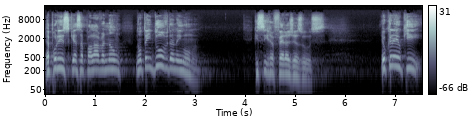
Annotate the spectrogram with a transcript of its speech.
É por isso que essa palavra não, não tem dúvida nenhuma que se refere a Jesus. Eu creio que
